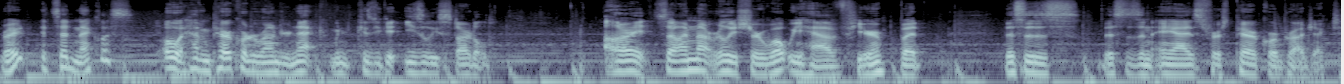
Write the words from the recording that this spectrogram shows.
right? It said necklace. Oh, having paracord around your neck because you get easily startled. All right, so I'm not really sure what we have here, but this is this is an AI's first paracord project.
